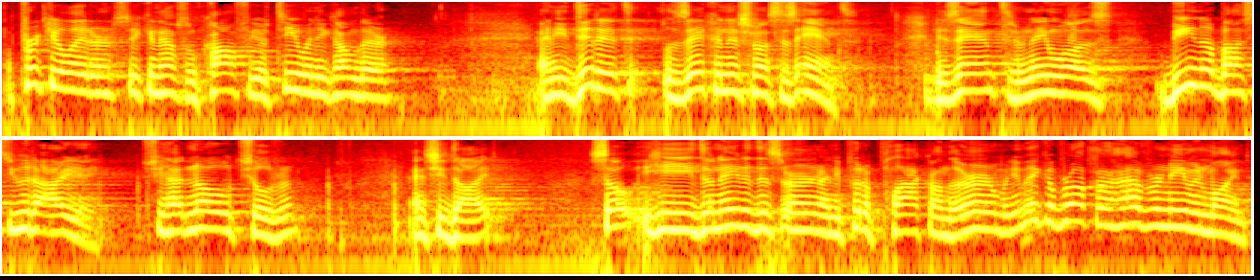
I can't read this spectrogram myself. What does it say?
a percolator, so you can have some coffee or tea when you come there. And he did it, Lezech Nishmas, his aunt. His aunt, her name was Bina Bas Yehuda Aryeh. She had no children, and she died. So he donated this urn and he put a plaque on the urn. When you make a bracha, have her name in mind.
